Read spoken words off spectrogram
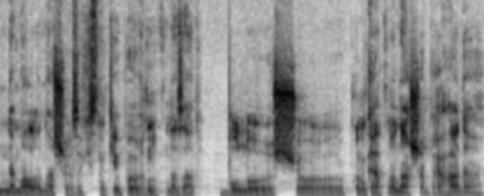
немало наших захисників повернути назад. Було що конкретно наша бригада,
